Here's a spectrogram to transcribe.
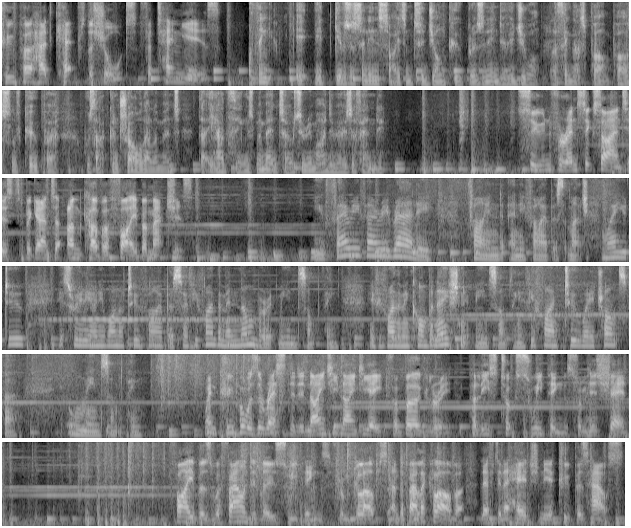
Cooper had kept the shorts for 10 years. I think it, it gives us an insight into John Cooper as an individual. I think that's part and parcel of Cooper was that control element that he had things, memento, to remind him of his offending. Soon, forensic scientists began to uncover fibre matches. You very, very rarely find any fibres that match. And where you do, it's really only one or two fibres. So if you find them in number, it means something. If you find them in combination, it means something. If you find two-way transfer, it all means something. When Cooper was arrested in 1998 for burglary, police took sweepings from his shed. Fibres were found in those sweepings from gloves and a balaclava left in a hedge near Cooper's house.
